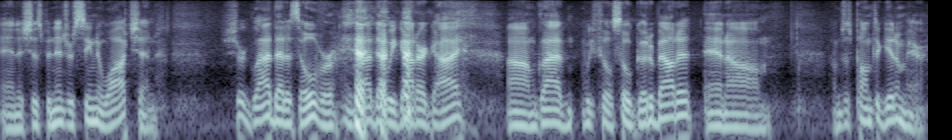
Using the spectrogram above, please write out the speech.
And it's just been interesting to watch and sure glad that it's over. I'm glad that we got our guy. I'm glad we feel so good about it. And um, I'm just pumped to get him here.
